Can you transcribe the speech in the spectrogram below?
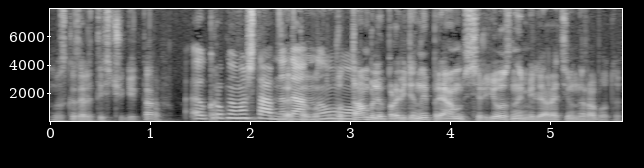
вы сказали, тысячу гектаров? Э, крупномасштабно, Это да. Вот, но... вот там были проведены прям серьезные мелиоративные работы,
